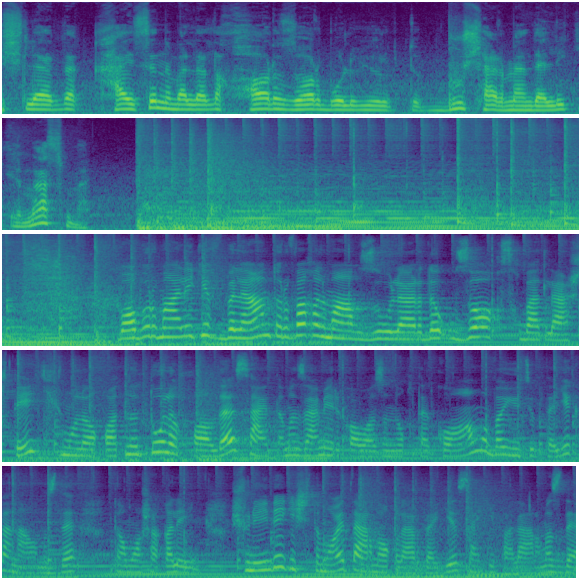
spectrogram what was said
ishlarda qaysi nimalarda xor zor bo'lib yuribdi? Bu sharmandalik emasmi bobur malikov bilan turfa xil mavzularda uzoq suhbatlashdik. Muloqotni to'liq holda saytimiz amerika ovozi nuqta com va youtubedagi kanalimizda tomosha qiling. Shuningdek ijtimoiy tarmoqlardagi sahifalarimizda.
